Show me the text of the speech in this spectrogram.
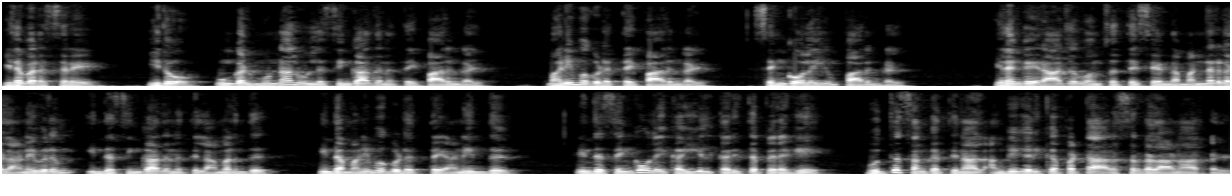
இளவரசரே இதோ உங்கள் முன்னால் உள்ள சிங்காதனத்தை பாருங்கள். மணிமகுடத்தை பாருங்கள். செங்கோலையும் பாருங்கள். இலங்கை ராஜவம்சத்தை சேர்ந்த மன்னர்கள் அனைவரும் இந்த சிங்காதனத்தில் அமர்ந்து இந்த மணிமகுடத்தை அணிந்து இந்த செங்கோலை கையில் தரித்த பிறகே புத்த சங்கத்தினால் அங்கீகரிக்கப்பட்ட அரசர்களானார்கள்.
